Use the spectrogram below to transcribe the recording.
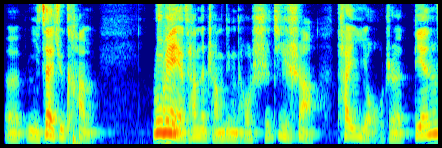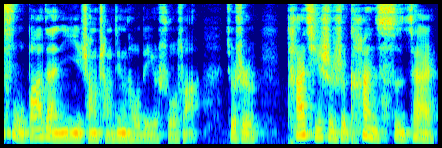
呃，你再去看《路边野餐》的长镜头，实际上它有着颠覆巴赞意义上长镜头的一个说法，就是它其实是看似在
